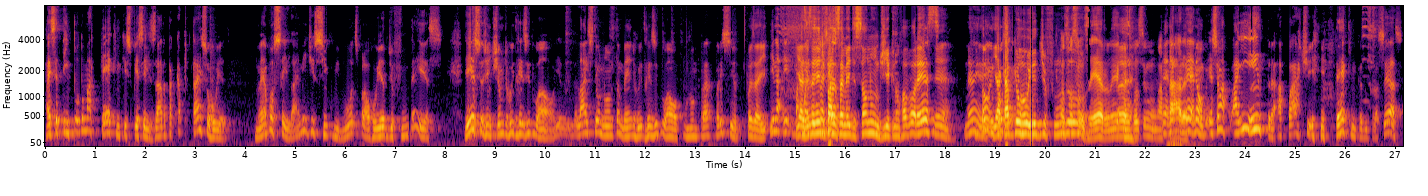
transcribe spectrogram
Aí você tem toda uma técnica especializada para captar esse ruído. Não é você ir lá e medir cinco minutos para o ruído de fundo é esse. Esse a gente chama de ruído residual. E lá eles têm o nome também de ruído residual, um nome pra- parecido. Pois é, e, E, na- e- e mas- às vezes a gente faz essa medição num dia que não favorece, É. né? Então- e então acaba você- que o ruído de fundo. Como se fosse um zero, né? Como se fosse uma É, não, tara. é, não, é uma- aí entra a parte técnica do processo.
